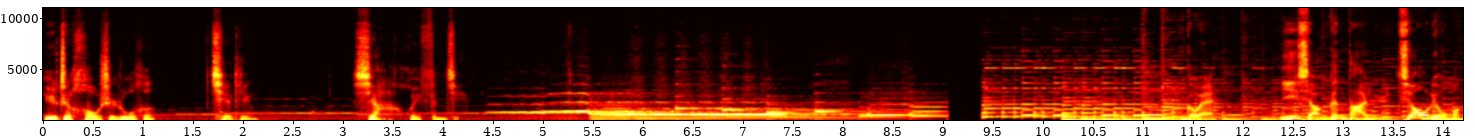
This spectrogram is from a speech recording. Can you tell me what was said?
欲知后事如何，且听下回分解。各位，你想跟大禹交流吗？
